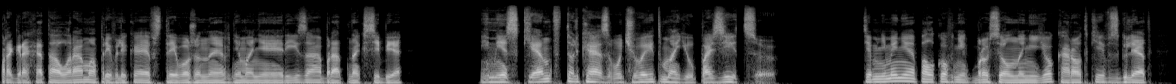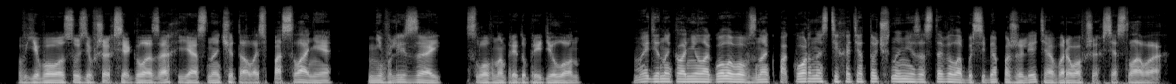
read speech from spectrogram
Прогрохотал Рама, привлекая встревоженное внимание Риза обратно к себе. «И мисс Кент только озвучивает мою позицию». Тем не менее, полковник бросил на нее короткий взгляд. В его сузившихся глазах ясно читалось послание «Не влезай», словно предупредил он. Мэдди наклонила голову в знак покорности, хотя точно не заставила бы себя пожалеть о вырвавшихся словах.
